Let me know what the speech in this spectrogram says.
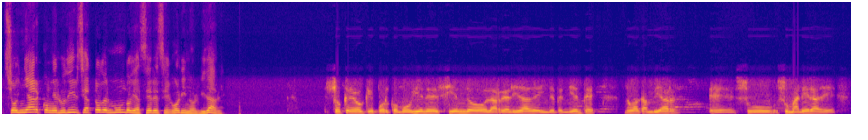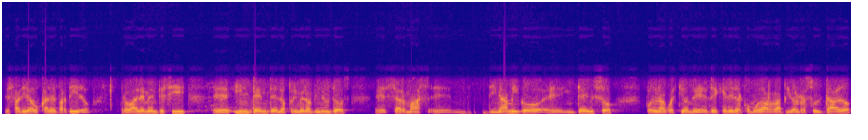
soñar con eludirse a todo el mundo y hacer ese gol inolvidable. Yo creo que por como viene siendo la realidad de Independiente, no va a cambiar eh, su, su manera de, salir a buscar el partido. Probablemente sí eh, intente en los primeros minutos eh, ser más eh, dinámico, eh, intenso, por una cuestión de, de, querer acomodar rápido el resultado,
